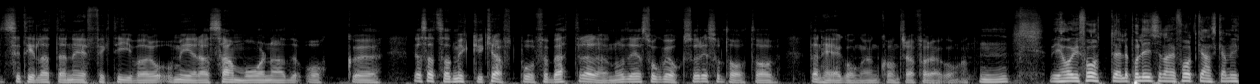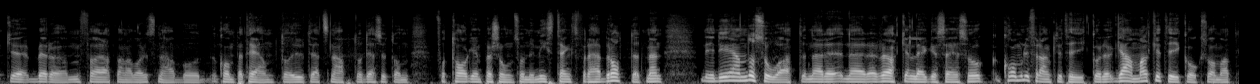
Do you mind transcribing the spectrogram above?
se till att den är effektivare och mera samordnad och vi har satsat mycket kraft på att förbättra den och det såg vi också resultat av den här gången kontra förra gången. Mm. Vi har ju fått, eller polisen har ju fått ganska mycket beröm för att man har varit snabb och kompetent och utrett snabbt och dessutom fått tag i en person som nu misstänks för det här brottet. Men det är ändå så att när, när röken lägger sig så kommer det fram kritik och det, gammal kritik också om att,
